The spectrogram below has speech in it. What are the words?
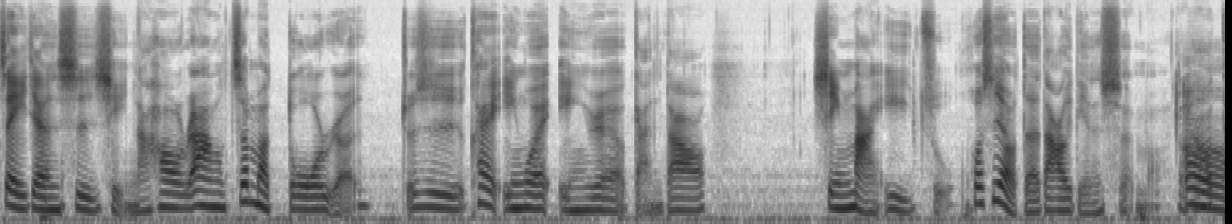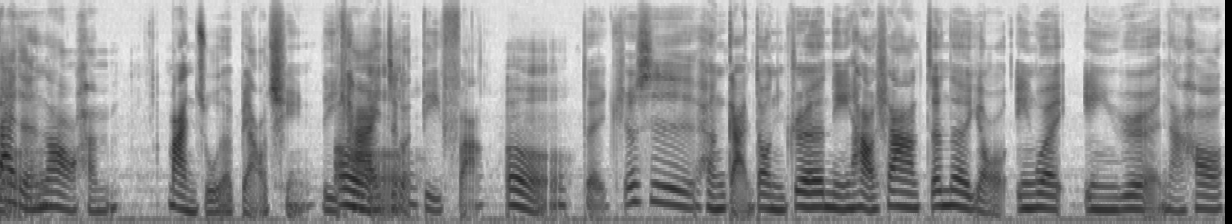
这一件事情，然后让这么多人就是可以因为音乐感到心满意足，或是有得到一点什么，然后带着那种很满足的表情离开这个地方。嗯，对，就是很感动。你觉得你好像真的有因为音乐，然后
